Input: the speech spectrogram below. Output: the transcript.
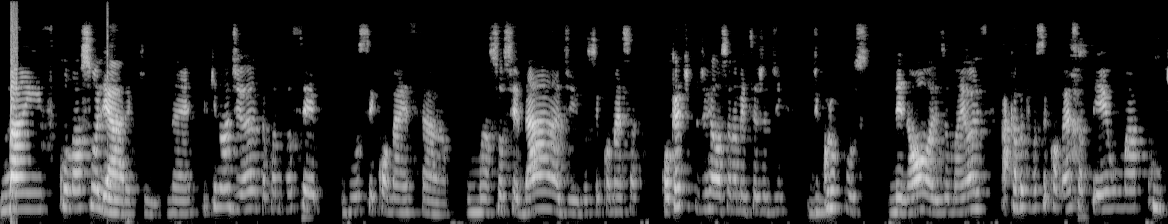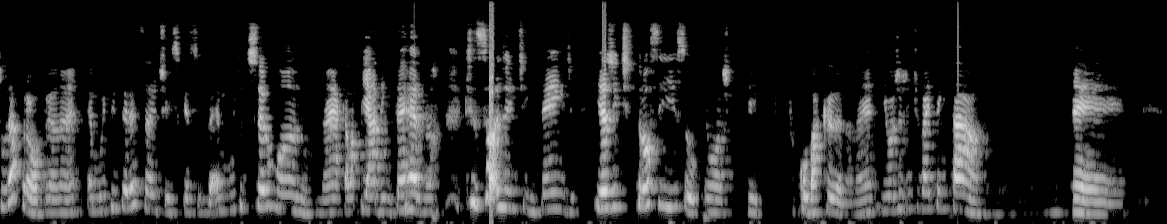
mas com o nosso olhar aqui, né? Porque não adianta quando você você começa uma sociedade, você começa qualquer tipo de relacionamento, seja de, de grupos menores ou maiores, acaba que você começa a ter uma cultura própria, né? É muito interessante isso, que é, é muito do ser humano, né? Aquela piada interna que só a gente entende. E a gente trouxe isso, eu acho que ficou bacana, né? E hoje a gente vai tentar é,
